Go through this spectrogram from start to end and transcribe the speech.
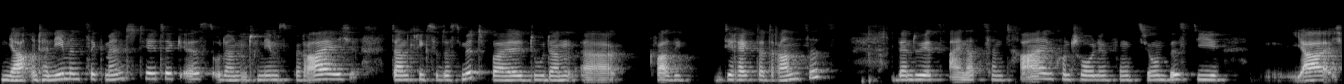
ja, Unternehmenssegment tätig ist oder ein Unternehmensbereich, dann kriegst du das mit, weil du dann äh, quasi direkt da dran sitzt. Wenn du jetzt einer zentralen Controlling-Funktion bist, die, ja, ich,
